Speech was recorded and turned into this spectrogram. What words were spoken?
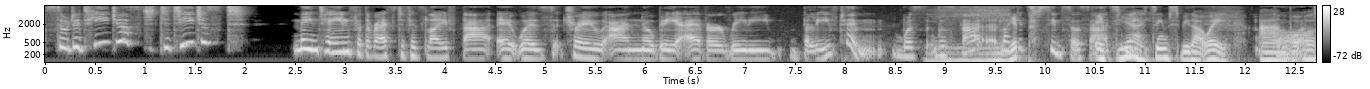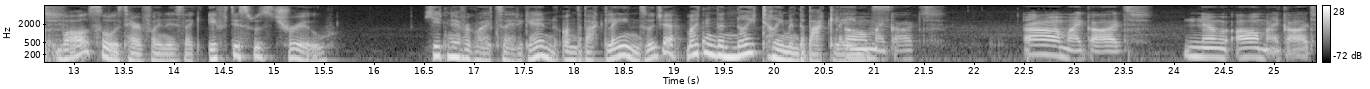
So did he just? Did he just? Maintain for the rest of his life that it was true and nobody ever really believed him. Was was that like Yep. it just seems so sad? It's yeah, me. it seems to be that way. Um, but God. what also is terrifying is like if this was true, you'd never go outside again on the back lanes, would you? Imagine the night time in the back lanes. Oh my god. Oh my god. No, oh my god.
